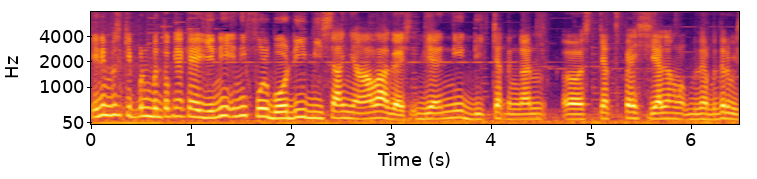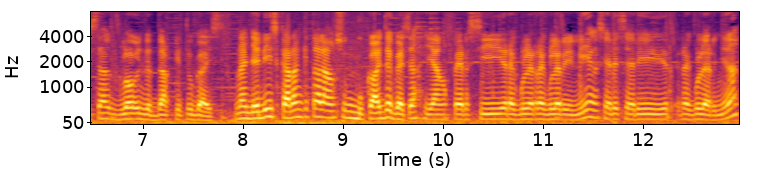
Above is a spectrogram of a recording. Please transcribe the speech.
Ini meskipun bentuknya kayak gini, ini full body bisa nyala guys. Dia ini dicat dengan uh, cat spesial yang benar-benar bisa glow in the dark itu guys. Nah jadi sekarang kita langsung buka aja guys ya, yang versi reguler-reguler ini, yang seri-seri regulernya.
